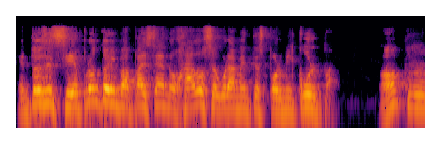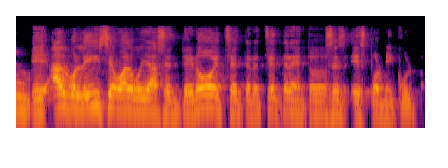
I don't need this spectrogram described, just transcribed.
Entonces, si de pronto mi papá está enojado, seguramente es por mi culpa, ¿no? Mm. Eh, algo le hice o algo ya se enteró, etcétera, etcétera, entonces es por mi culpa.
